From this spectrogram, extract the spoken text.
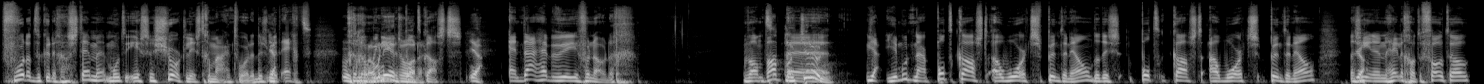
Voordat we kunnen gaan stemmen, moet er eerst een shortlist gemaakt worden. Dus Ja. met echt genomineerde podcasts. Ja. En daar hebben we je voor nodig. Want, Wat moet je eh, doen? Ja, je moet naar podcastawards.nl. Dat is podcastawards.nl. Dan Ja. zie je een hele grote foto.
